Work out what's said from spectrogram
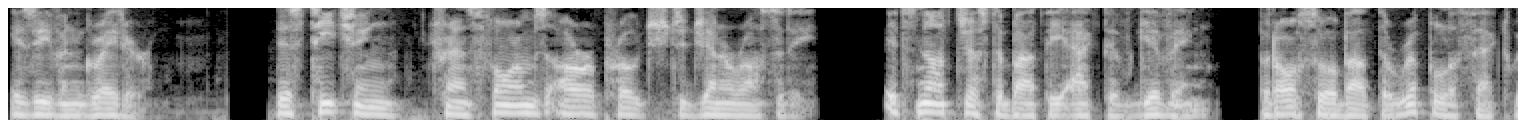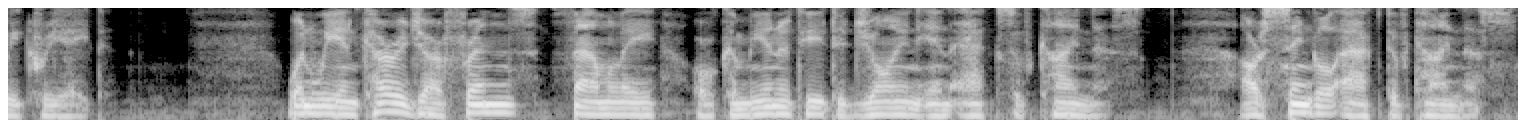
is even greater. This teaching transforms our approach to generosity. It's not just about the act of giving, but also about the ripple effect we create. When we encourage our friends, family, or community to join in acts of kindness, our single act of kindness,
